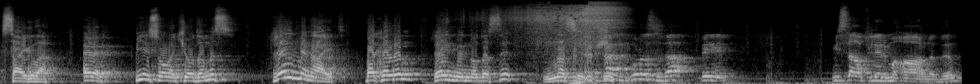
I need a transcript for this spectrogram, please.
saygılar. Evet, bir sonraki odamız Rainman'a ait. Bakalım Rainman'ın odası nasıl? burası da benim misafirlerimi ağırladığım,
